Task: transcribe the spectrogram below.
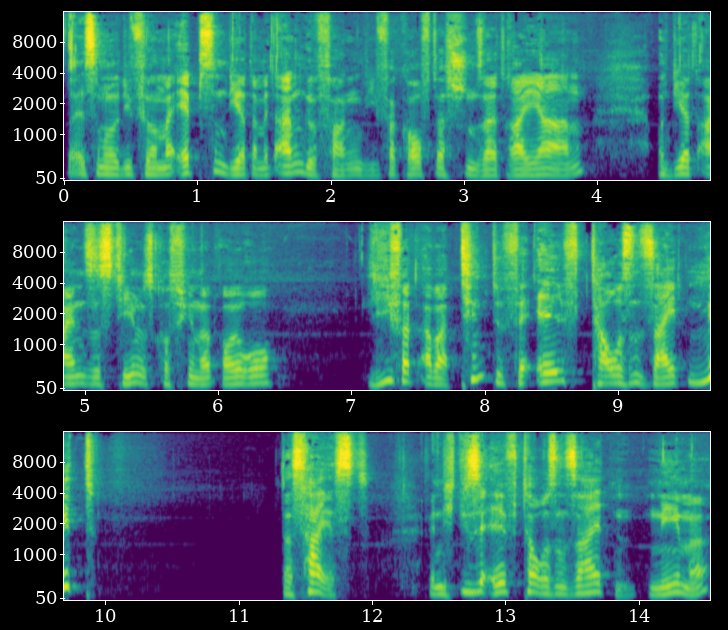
da ist immer nur die Firma Epson, die hat damit angefangen, die verkauft das schon seit drei Jahren. Und die hat ein System, das kostet 400 Euro, liefert aber Tinte für 11.000 Seiten mit. Das heißt, wenn ich diese 11.000 Seiten nehme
